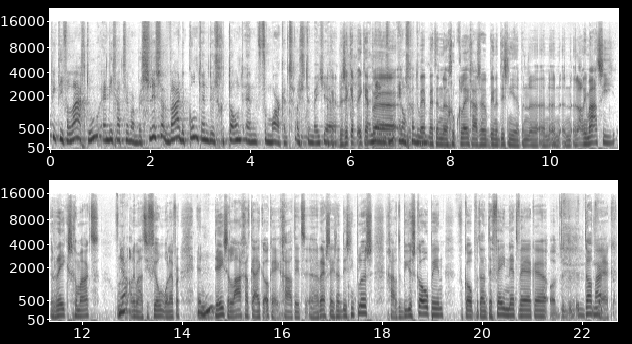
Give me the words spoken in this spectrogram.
objectieve laag toe. En die gaat zeg maar beslissen waar de content dus getoond en vermarket. Als je het een beetje... Oké, dus ik heb, ik heb Nederlands en Engels gaat doen. met, met een groep collega's binnen Disney heb een, een, een, een, een animatiereeks gemaakt. Of een Ja. Mhm. animatiefilm, whatever. En deze laag gaat kijken, oké, gaat dit eh, rechtstreeks naar Disney+, Plus? Gaat het de bioscoop in? Verkopen we het aan tv-netwerken? Dat Maar- werk.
